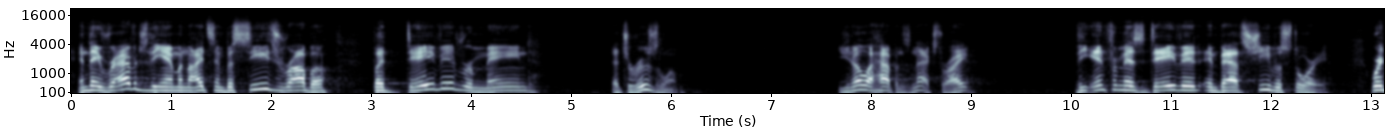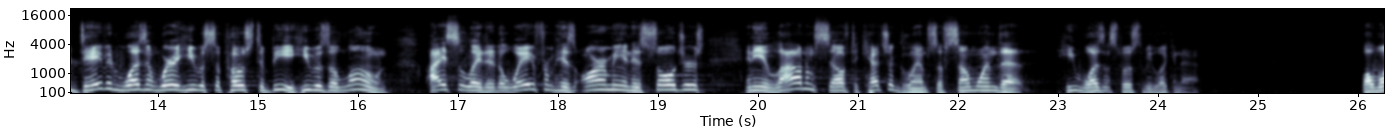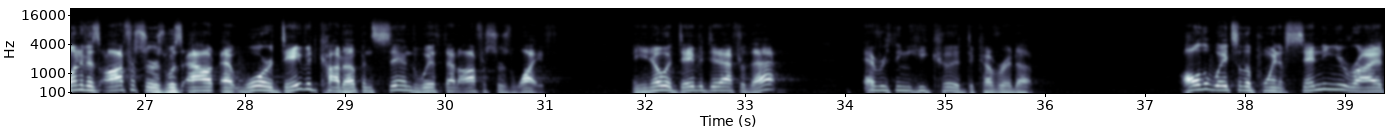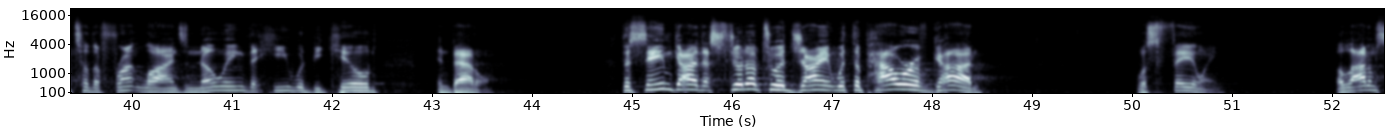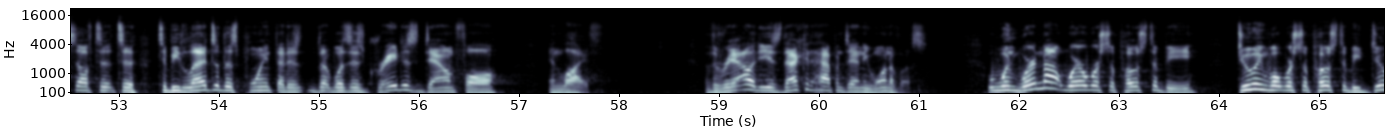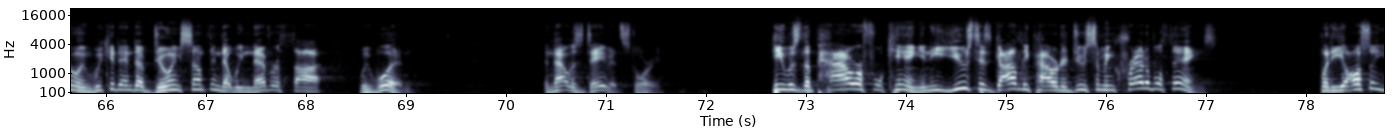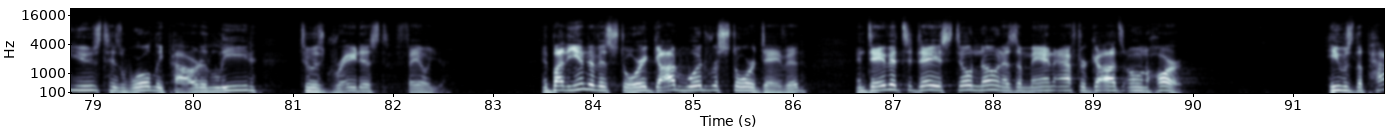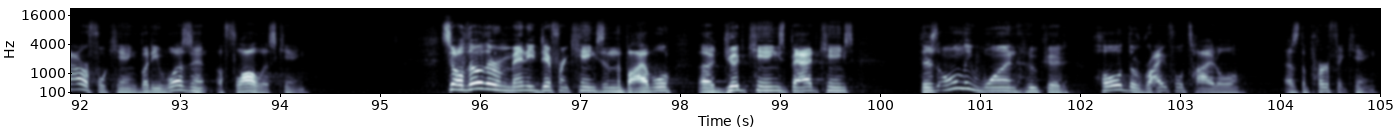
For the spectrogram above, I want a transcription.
And they ravaged the Ammonites and besieged Rabbah, but David remained at Jerusalem. You know what happens next, right? The infamous David and Bathsheba story, where David wasn't where he was supposed to be. He was alone, isolated, away from his army and his soldiers, and he allowed himself to catch a glimpse of someone that he wasn't supposed to be looking at. While one of his officers was out at war, David caught up and sinned with that officer's wife. And you know what David did after that? Everything he could to cover it up all the way to the point of sending Uriah to the front lines, knowing that he would be killed in battle. The same guy that stood up to a giant with the power of God was failing, allowed himself to, to, to be led to this point that, is, that was his greatest downfall in life. The reality is that could happen to any one of us. When we're not where we're supposed to be, doing what we're supposed to be doing, we could end up doing something that we never thought we would. And that was David's story. He was the powerful king, and he used his godly power to do some incredible things. But he also used his worldly power to lead to his greatest failure. And by the end of his story, God would restore David, and David today is still known as a man after God's own heart. He was the powerful king, but he wasn't a flawless king. So, although there are many different kings in the Bible, uh, good kings, bad kings, there's only one who could hold the rightful title as the perfect king.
